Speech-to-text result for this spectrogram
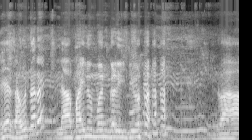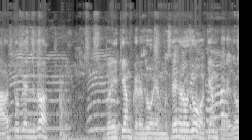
હે જાવું તારે? લા ભાઈ નું મન ગળી ગયું. વાહ તો બેન જો. જો એ કેમ કરે? જો એનો શહેરો જો કેમ કરે? જો.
